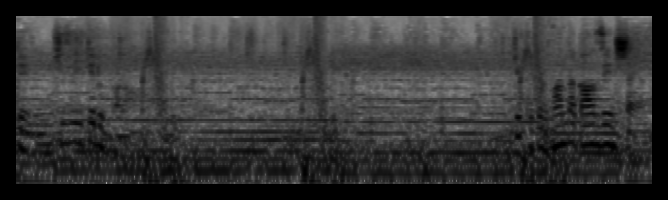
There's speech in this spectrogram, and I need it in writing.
ていうのに気づいてるんかな結構これ真ん中安全地帯やね。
